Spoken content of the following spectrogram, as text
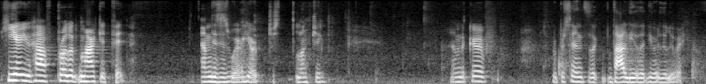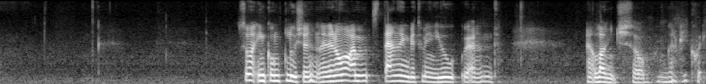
Here you have product market fit. And this is where you're just launching. And the curve represents the value that you're delivering. So in conclusion, and I know I'm standing between you and uh, lunch, so I'm going to be quick.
